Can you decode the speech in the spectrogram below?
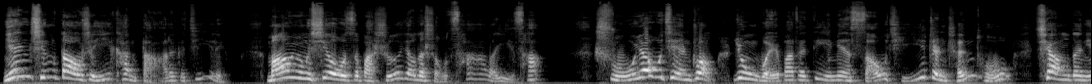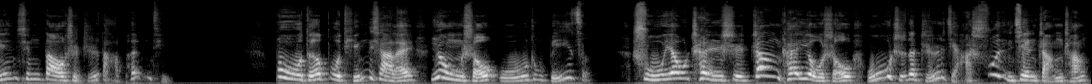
年轻道士一看打了个激灵，忙用袖子把蛇妖的手擦了一擦。鼠妖见状，用尾巴在地面扫起一阵尘土，呛得年轻道士直打喷嚏，不得不停下来，用手捂住鼻子。鼠妖趁势张开右手，五指的指甲瞬间长长，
